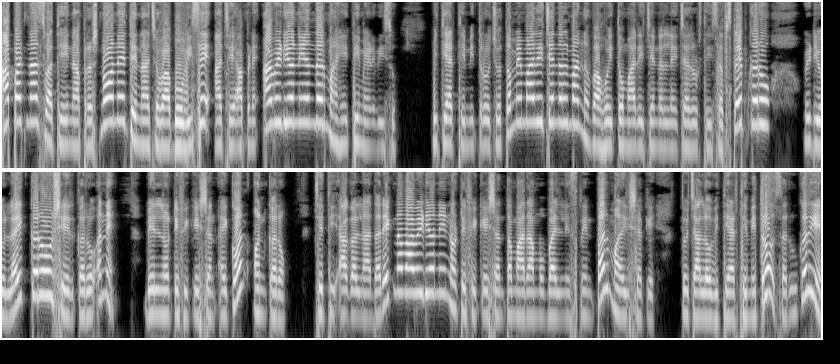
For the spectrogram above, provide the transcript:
આ પાઠના સ્વાધ્યાયના પ્રશ્નો અને તેના જવાબો વિશે આજે આપણે આ વિડીયોની અંદર માહિતી મેળવીશું. વિદ્યાર્થી મિત્રો, જો તમે મારી ચેનલમાં નવા હોય તો મારી ચેનલને જરૂરથી સબસ્ક્રાઇબ કરો, વીડિયો લાઈક કરો, શેર કરો અને બેલ નોટિફિકેશન આઇકોન ઓન કરો. જેથી આગળના દરેક નવા વિડીયોની નોટિફિકેશન તમારા મોબાઈલની સ્ક્રીન પર મળી શકે. તો ચાલો વિદ્યાર્થી મિત્રો, શરૂ કરીએ.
